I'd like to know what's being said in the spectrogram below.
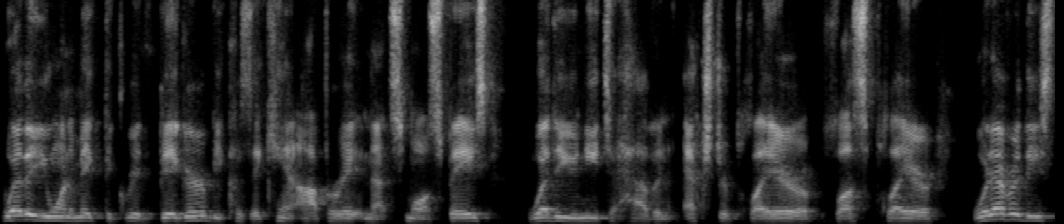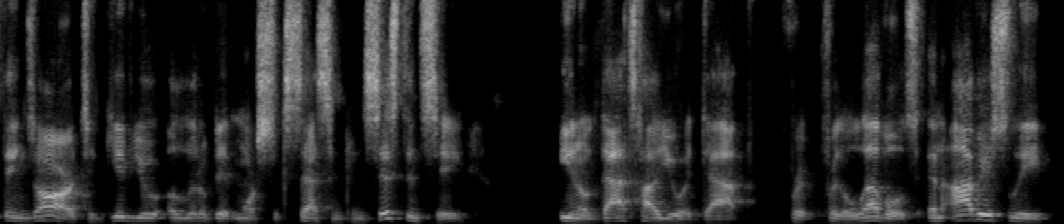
whether you want to make the grid bigger because they can't operate in that small space, whether you need to have an extra player or plus player, whatever these things are to give you a little bit more success and consistency you know that's how you adapt for for the levels. And obviously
